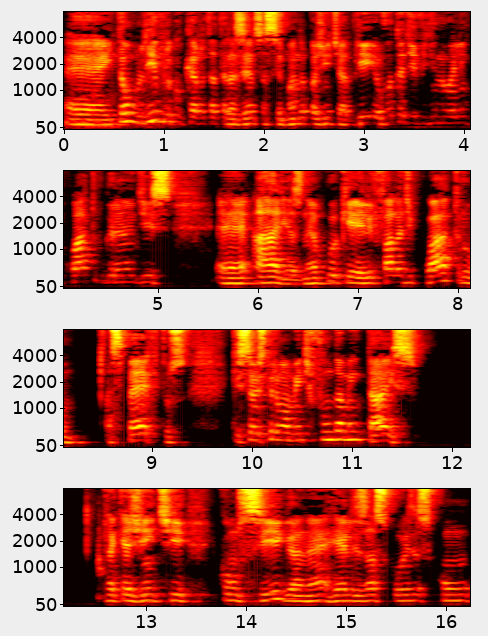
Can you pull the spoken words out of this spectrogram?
É, então, o livro que eu quero estar tá trazendo essa semana para a gente abrir, eu vou estar tá dividindo ele em quatro grandes é, áreas, né? porque ele fala de quatro aspectos que são extremamente fundamentais para que a gente consiga né, realizar as coisas com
